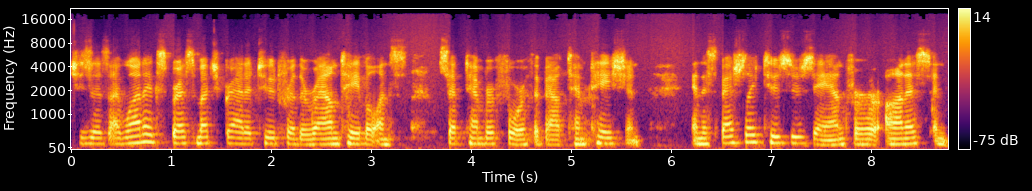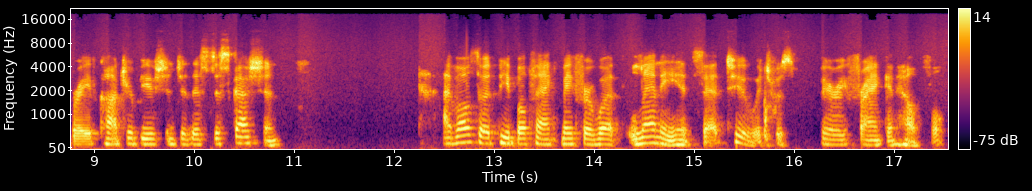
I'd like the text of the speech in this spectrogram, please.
She says, I want to express much gratitude for the roundtable on S- September 4th about temptation, and especially to Suzanne for her honest and brave contribution to this discussion. I've also had people thank me for what Lenny had said too, which was very frank and helpful.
